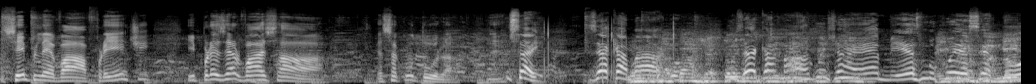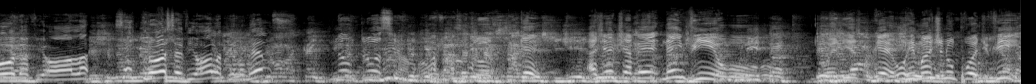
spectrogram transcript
sempre levar à frente e preservar essa, essa cultura. Né? Isso aí. Zé Camargo. O Zé Camargo já é mesmo conhecedor da viola. Você trouxe a viola, pelo menos? Não trouxe, não. Hoje não trouxe. Porque a gente já veio, nem vinha o, porque o Rimante não pôde vir.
